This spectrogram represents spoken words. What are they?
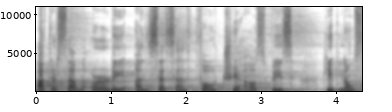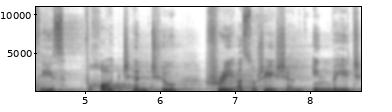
After some early unsuccessful trials with hypnosis, Turned to free association in which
